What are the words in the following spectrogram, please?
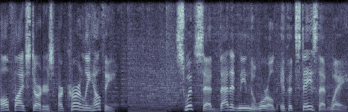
all five starters are currently healthy. Swift said that'd mean the world if it stays that way.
